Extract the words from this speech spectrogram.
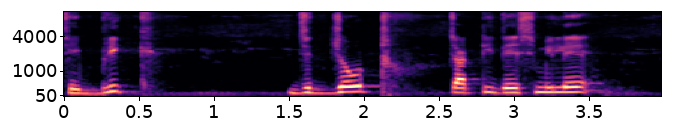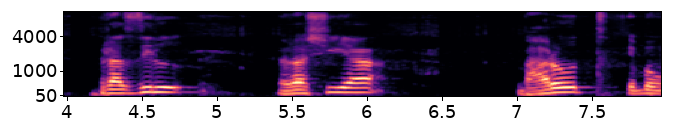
সেই ব্রিক যে জোট চারটি দেশ মিলে ব্রাজিল, রাশিয়া, ভারত এবং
